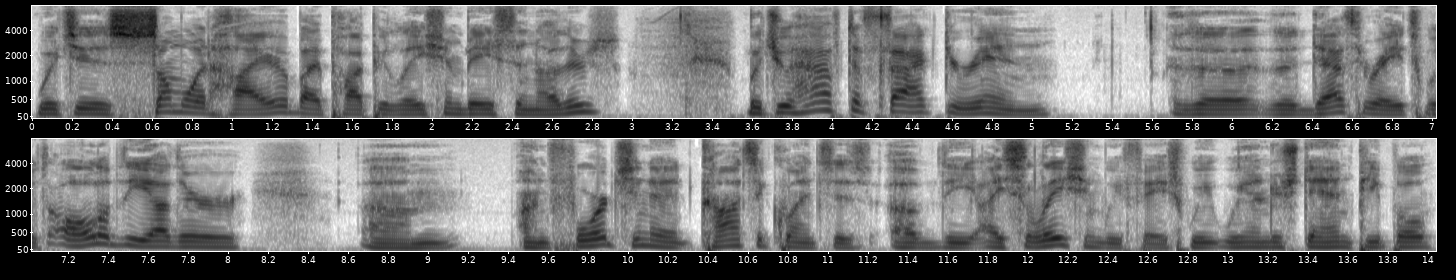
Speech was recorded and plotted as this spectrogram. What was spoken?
which is somewhat higher by population base than others. But you have to factor in the the death rates with all of the other um, unfortunate consequences of the isolation we face. We we understand people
